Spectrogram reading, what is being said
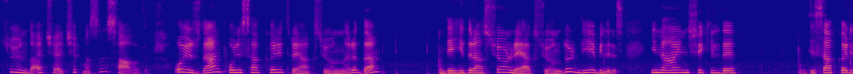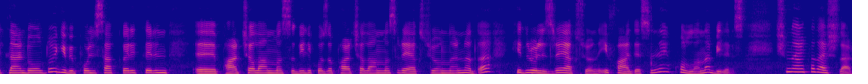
suyun da açığa çıkmasını sağladık. O yüzden polisakkarit reaksiyonları da dehidrasyon reaksiyonudur diyebiliriz. Yine aynı şekilde disakkaritlerde olduğu gibi polisakkaritlerin e, parçalanması, glikoza parçalanması reaksiyonlarına da hidroliz reaksiyonu ifadesini kullanabiliriz. Şimdi arkadaşlar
